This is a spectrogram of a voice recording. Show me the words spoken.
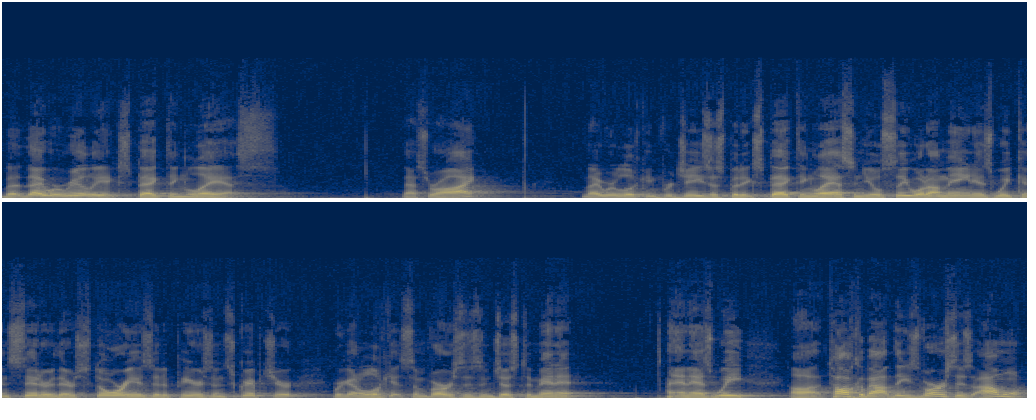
but they were really expecting less. That's right. They were looking for Jesus but expecting less, and you'll see what I mean as we consider their story as it appears in Scripture. We're going to look at some verses in just a minute. And as we uh, talk about these verses, I want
